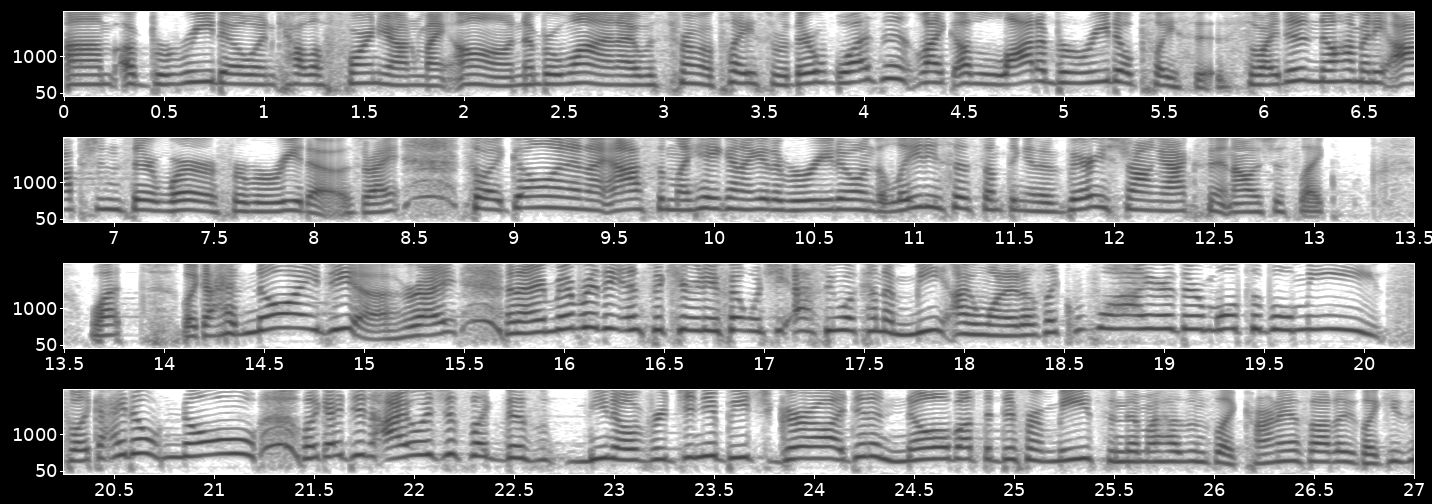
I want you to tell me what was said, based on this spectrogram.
um, a burrito in California on my own. Number one, I was from a place where there wasn't like a lot of burrito places, so I didn't know how many options there were for burritos, right? So I go in and I ask them like, "Hey, can I get a burrito?" And the lady says something in a very strong accent, and I was just like, what? Like I had no idea, right? And I remember the insecurity I felt when she asked me what kind of meat I wanted. I was like, why are there multiple meats? Like I don't know. Like I didn't. I was just like this, you know, Virginia Beach girl. I didn't know about the different meats. And then my husband's like carne asada. Like he's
